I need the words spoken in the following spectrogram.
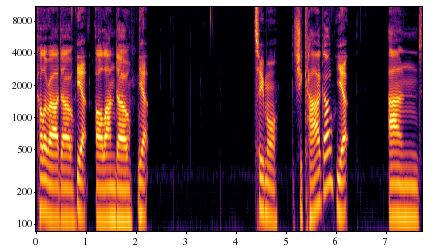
Colorado, yep, Orlando, yep. Two more. Chicago, Yep. and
